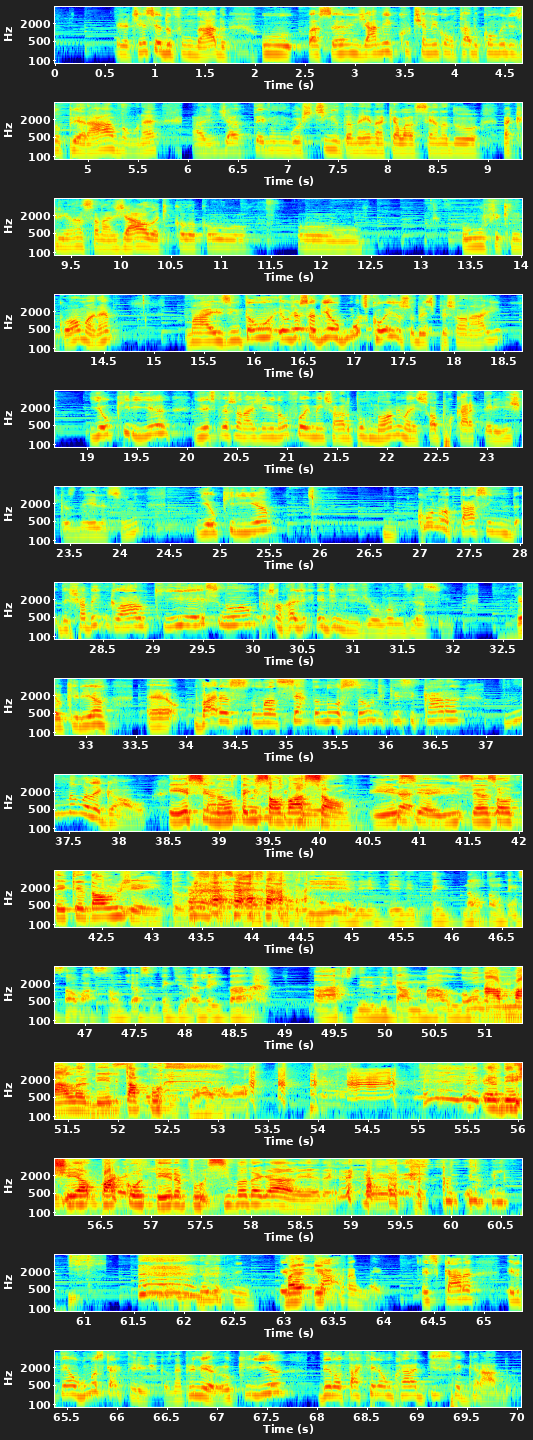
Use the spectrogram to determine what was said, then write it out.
Já tinha sido fundado. O, a Surling já me, tinha me contado como eles operavam, né? A gente já teve um gostinho também naquela cena do, da criança na jaula que colocou o, o, Ulfric em coma, né? Mas então eu já sabia algumas coisas sobre esse personagem. E eu queria. E esse personagem ele não foi mencionado por nome, mas só por características dele, assim. E eu queria conotar, assim, deixar bem claro que esse não é um personagem redimível, vamos dizer assim. Eu queria é, várias, uma certa noção de que esse cara não é legal. Esse, não, não tem salvação. Esse é. aí vocês vão ter que dar um jeito. É. ele, ele tem, não tão tem salvação que ó, você tem que ajeitar a arte dele ali, que a malona. A dele, mala dele tá por. Pessoal, lá. Eu deixei a pacoteira por cima da galera. Mas assim, esse Mas cara, eu... esse cara, ele tem algumas características, né? Primeiro, eu queria denotar que ele é um cara desregrado.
